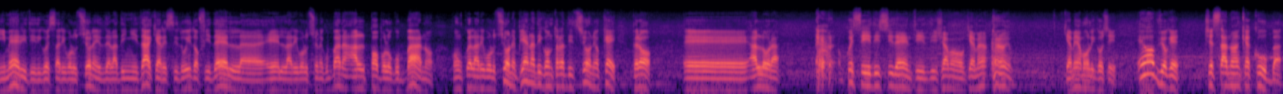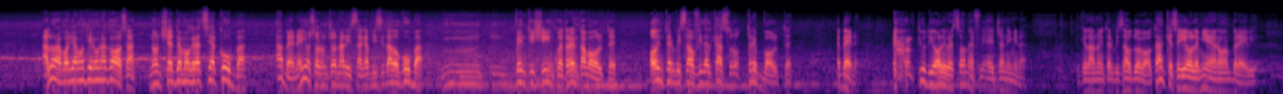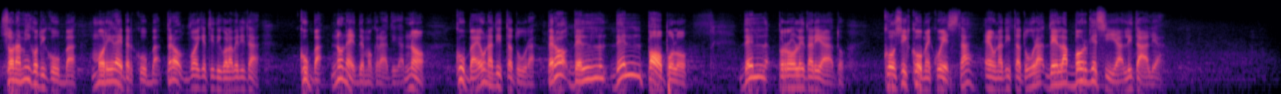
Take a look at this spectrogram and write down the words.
i meriti di questa rivoluzione e della dignità che ha restituito Fidel eh, e la rivoluzione cubana al popolo cubano con quella rivoluzione piena di contraddizioni, ok, però eh, allora questi dissidenti, diciamo, chiamiamoli così, è ovvio che ci stanno anche a Cuba, allora vogliamo dire una cosa, non c'è democrazia a Cuba? Va bene, io sono un giornalista che ha visitato Cuba 25-30 mm, volte, ho intervistato Fidel Castro tre volte, ebbene, più di Oliver Stone e Gianni Minà, che l'hanno intervistato due volte, anche se io le mie erano brevi. Sono amico di Cuba, morirei per Cuba, però vuoi che ti dico la verità? Cuba non è democratica, no, Cuba è una dittatura, però del, del popolo, del proletariato, così come questa è una dittatura della borghesia, l'Italia.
